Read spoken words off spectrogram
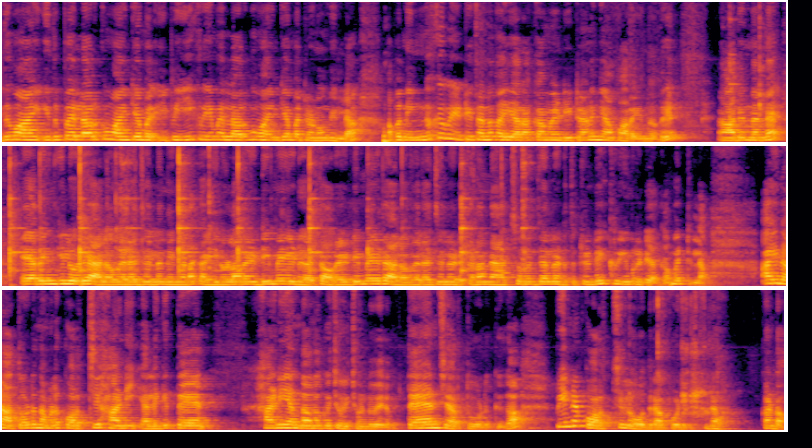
ഇത് വാങ്ങി ഇതിപ്പോൾ എല്ലാവർക്കും വാങ്ങിക്കാൻ പറ്റും ഇപ്പോൾ ഈ ക്രീം എല്ലാവർക്കും വാങ്ങിക്കാൻ പറ്റണമെന്നില്ല അപ്പോൾ നിങ്ങൾക്ക് വീട്ടിൽ തന്നെ തയ്യാറാക്കാൻ വേണ്ടിയിട്ടാണ് ഞാൻ പറയുന്നത്. ആദ്യം തന്നെ ഏതെങ്കിലും ഒരു അലോവേര ജെല്ല് നിങ്ങളുടെ കയ്യിലുള്ള റെഡിമെയ്ഡ് കേട്ടോ. റെഡിമെയ്ഡ് അലോവേര ജെല്ല് എടുക്കണം. നാച്ചുറൽ ജെല്ല് എടുത്തിട്ടുണ്ടെങ്കിൽ ക്രീം റെഡിയാക്കാൻ പറ്റില്ല. അതിനകത്തോട്ട് നമ്മൾ കുറച്ച് ഹണി അല്ലെങ്കിൽ തേൻ ഹണി എന്താന്നൊക്കെ ചോദിച്ചുകൊണ്ട് വരും. തേൻ ചേർത്ത് കൊടുക്കുക. പിന്നെ കുറച്ച് ലോദ്രാപ്പൊടി. ഇതാ കണ്ടോ?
